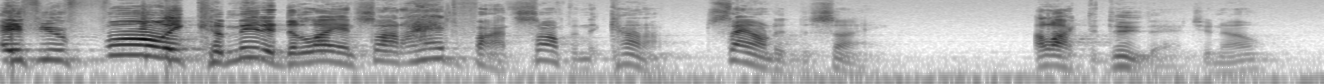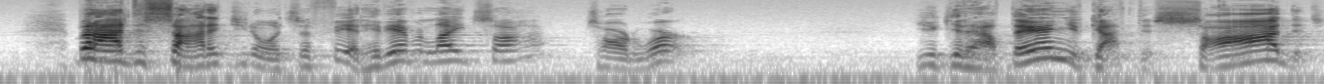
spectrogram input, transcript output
If you're fully committed to laying sod, I had to find something that kind of sounded the same. I like to do that, you know. But I decided, you know, it's a fit. Have you ever laid sod? It's hard work. You get out there and you've got this sod that's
